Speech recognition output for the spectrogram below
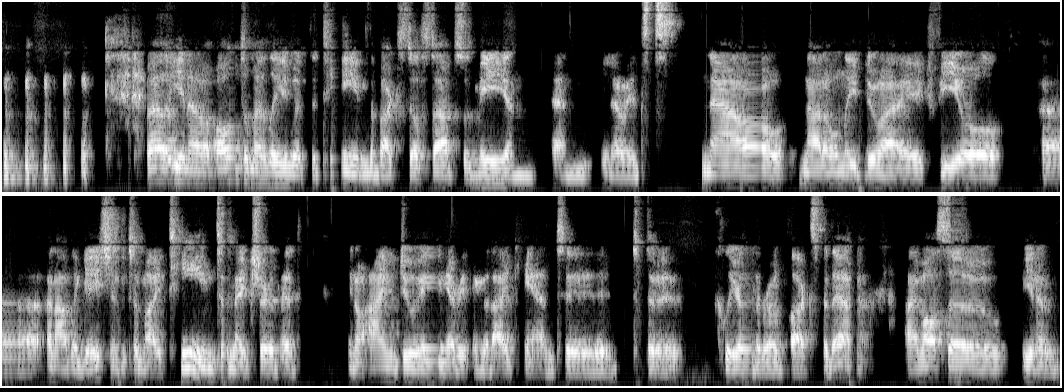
well, you know, ultimately with the team, the buck still stops with me, and and you know, it's now not only do I feel uh, an obligation to my team to make sure that you know i'm doing everything that i can to to clear the roadblocks for them i'm also you know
